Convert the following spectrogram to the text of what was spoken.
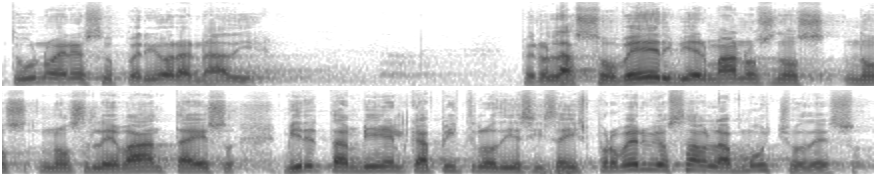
Tú no eres superior a nadie. Pero la soberbia, hermanos, nos, nos, levanta eso. Mire también el capítulo 16. Proverbios habla mucho de eso.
